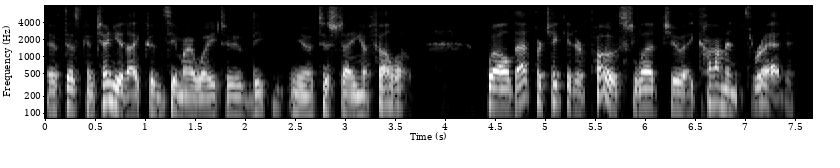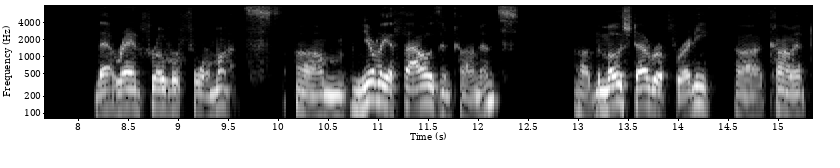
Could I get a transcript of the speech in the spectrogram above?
if this continued, I couldn't see my way to be, you know, to staying a fellow. Well, that particular post led to a common thread that ran for over four months, um, nearly a thousand comments, uh, the most ever for any uh, comment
